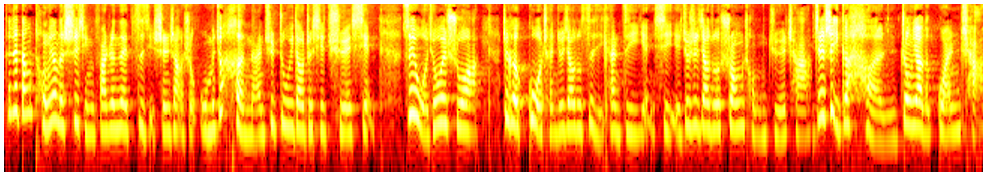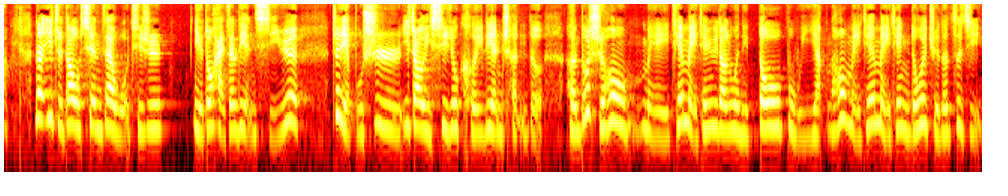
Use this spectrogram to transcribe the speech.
但是当同样的事情发生在自己身上的时候，我们就很难去注意到这些缺陷。所以我就会说啊，这个过程就叫做自己看自己演戏，也就是叫做双重觉察，这是一个很重要的观察。那一直到现在，我其实也都还在练习，因为。这也不是一朝一夕就可以练成的，很多时候每天每天遇到的问题都不一样，然后每天每天你都会觉得自己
